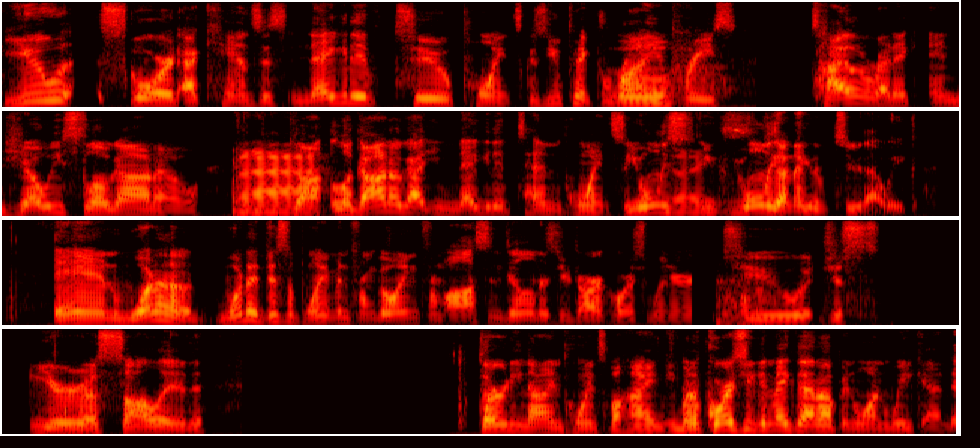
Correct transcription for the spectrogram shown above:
You scored at Kansas negative two points because you picked Ryan Ooh. Preece, Tyler Reddick, and Joey Slogano. Ah. Got, Logano got you negative ten points, so you only you, you only got negative two that week. And what a what a disappointment from going from Austin Dillon as your dark horse winner to just you're a solid 39 points behind me. But of course, you can make that up in one weekend.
